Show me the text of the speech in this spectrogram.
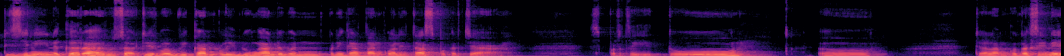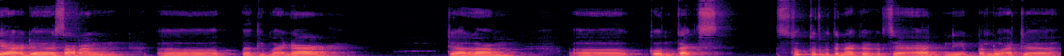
di sini negara harus hadir memberikan pelindungan dan peningkatan kualitas pekerja. Seperti itu. Uh, dalam konteks ini ya ada saran uh, bagaimana dalam uh, konteks struktur ketenaga kerjaan ini perlu ada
